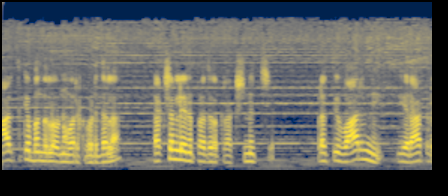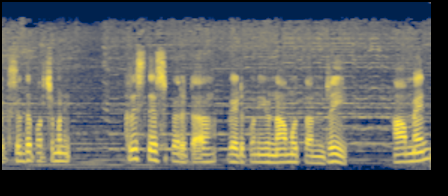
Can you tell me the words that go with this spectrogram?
ఆర్థిక ఇబ్బందుల్లో ఉన్న వారికి విడుదల రక్షణ లేని ప్రజలకు రక్షణ ఇచ్చి ప్రతి వారిని ఈ రాకడికి సిద్ధపరచమని క్రీస్తేసు పేరిట వేడుకొని నాము తండ్రి. ఆమెన్.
